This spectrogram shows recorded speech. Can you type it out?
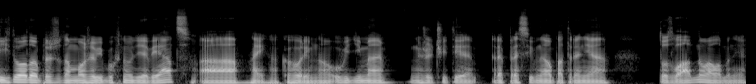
tých dôvodov, prečo tam môže vybuchnúť je viac a hej, ako hovorím, no uvidíme, že či tie represívne opatrenia to zvládnu alebo nie.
